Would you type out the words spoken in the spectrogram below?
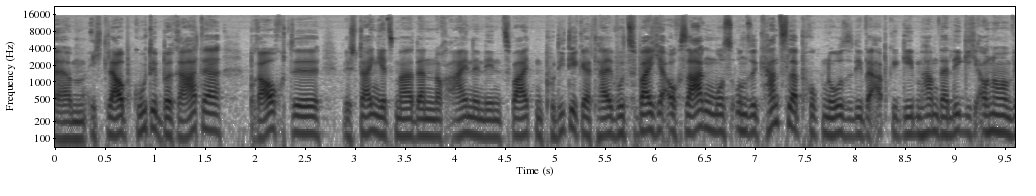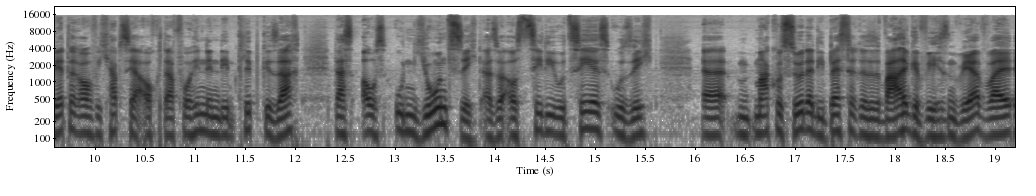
ähm, ich glaube, gute Berater brauchte, wir steigen jetzt mal dann noch ein in den zweiten Politikerteil, wobei ich ja auch sagen muss, unsere Kanzlerprognose, die wir abgegeben haben, da lege ich auch nochmal Wert darauf, ich habe es ja auch da vorhin in dem Clip gesagt, dass aus Unionssicht, also aus CDU-CSU-Sicht, äh, Markus Söder die bessere Wahl gewesen wäre, weil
